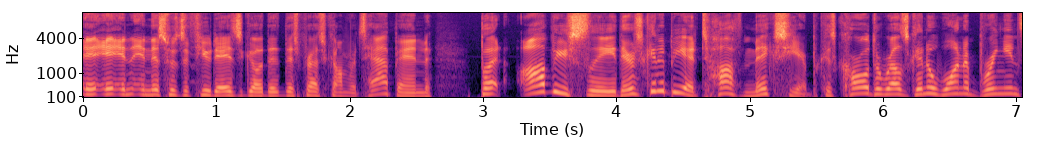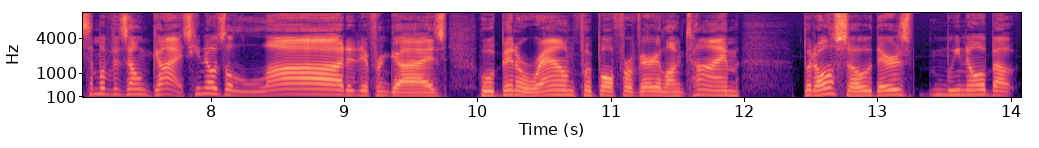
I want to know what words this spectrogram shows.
and, and, this was a few days ago that this press conference happened. But obviously, there's going to be a tough mix here because Karl Dorrell's going to want to bring in some of his own guys. He knows a lot of different guys who have been around football for a very long time. But also, there's we know about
